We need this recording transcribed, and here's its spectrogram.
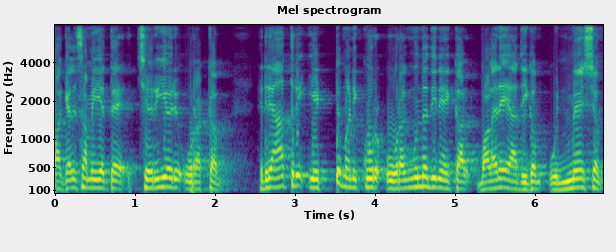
പകൽ സമയത്തെ ചെറിയൊരു ഉറക്കം. രാത്രി എട്ട് മണിക്കൂർ ഉറങ്ങുന്നതിനേക്കാൾ വളരെയധികം ഉന്മേഷം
